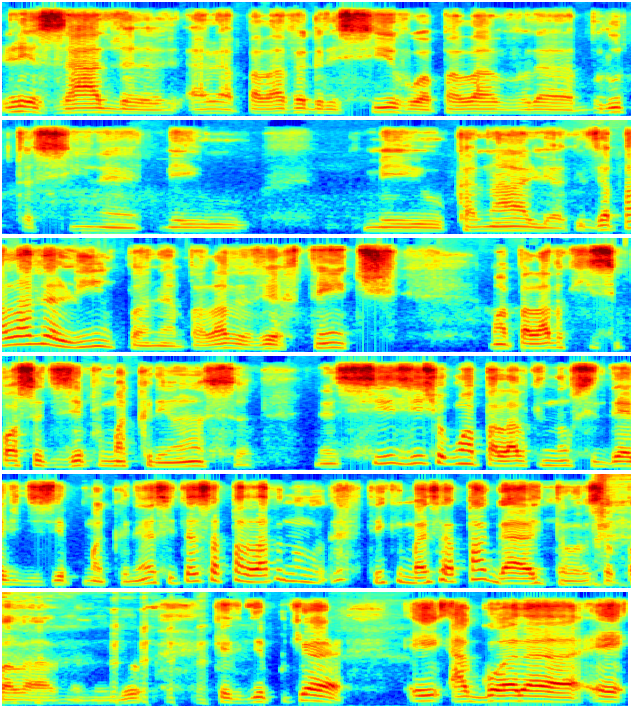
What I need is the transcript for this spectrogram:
lesada, a palavra agressiva, a palavra bruta, assim, né, meio, meio canalha, quer dizer, a palavra limpa, né, a palavra vertente, uma palavra que se possa dizer para uma criança? Se existe alguma palavra que não se deve dizer para uma criança, então essa palavra não tem que mais apagar, então, essa palavra, entendeu? Quer dizer, porque é, agora, é,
